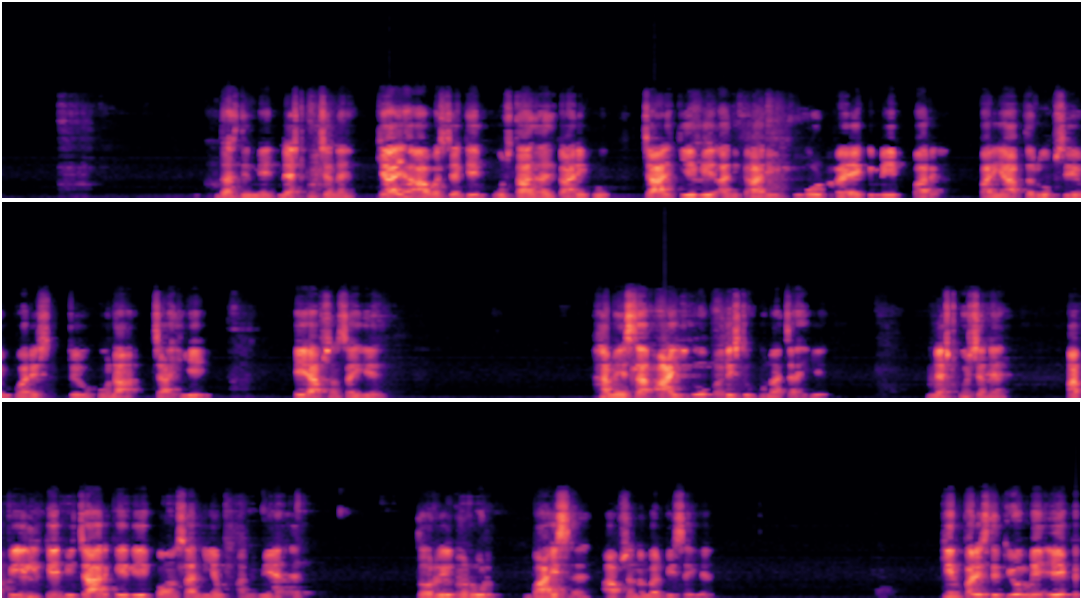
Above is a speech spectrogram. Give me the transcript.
दस दिन में नेक्स्ट क्वेश्चन है, क्या यह आवश्यक है? पूछताछ अधिकारी को चार्ज किए गए अधिकारी को रैक में पर, पर्याप्त रूप से वरिष्ठ होना चाहिए। ए ऑप्शन सही है। हमेशा आईओ वरिष्ठ होना चाहिए। नेक्स्ट क्वेश्चन है अपील के विचार के लिए कौन सा नियम अनुमेय है? तो रूल 22 है, ऑप्शन नंबर बी सही है। किन परिस्थितियों में एक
